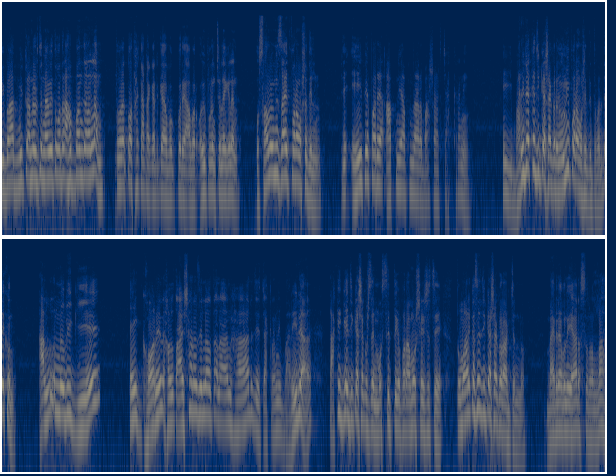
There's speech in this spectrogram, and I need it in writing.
বিবাদ মিটানোর জন্য আমি তোমাদের আহ্বান জানালাম। তোমরা কথা কাটাকাটি করে আবার ওই পর্যন্ত চলে গেলেন। ও সামিম জাহিদ পরামর্শ দিলেন যে এই ব্যাপারে আপনি আপনার বাসার চাকরানি এই বাড়িটাকে জিজ্ঞাসা করেন উনি পরামর্শ দিতে পারেন দেখুন আল্লাহ নবী গিয়ে এই ঘরের হজরত আয়সা রাজিল্লাহ আনহার যে চাকরানি বাড়িরা, তাকে গিয়ে জিজ্ঞাসা করছেন, মসজিদ থেকে পরামর্শ এসেছে তোমার কাছে জিজ্ঞাসা করার জন্য। বাইরেরা বলে, ইয়া রসুল্লাহ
